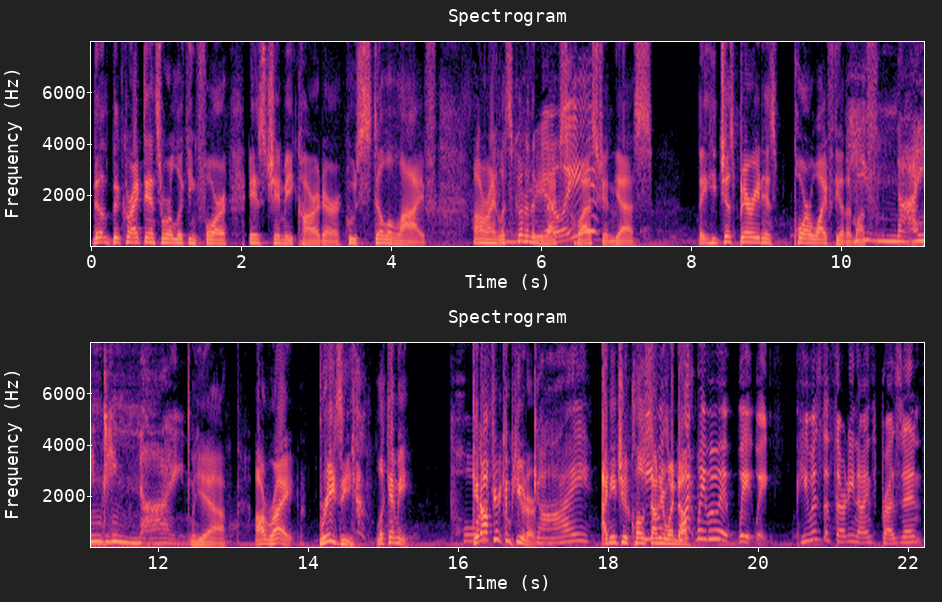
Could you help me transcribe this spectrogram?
The the correct answer we're looking for is Jimmy Carter, who's still alive. All right, let's go to the next Really? question. Yes. They, he just buried his poor wife the other month. He's 99. Yeah. All right. Breezy, look at me. Poor Get off your computer. guy. I need you to close He down your window. What? Wait, wait, wait, wait, wait. he was the 39th president.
